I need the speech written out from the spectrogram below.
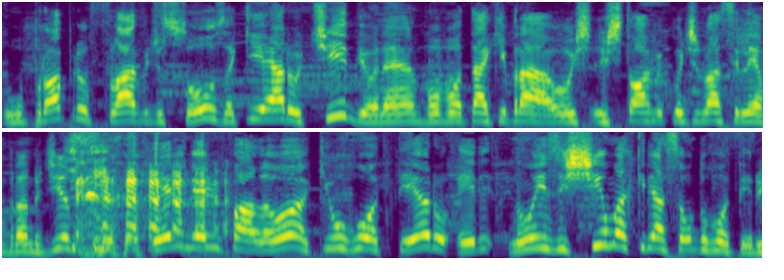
O próprio Flávio de Souza, que era o Tíbio, né? Vou voltar aqui pra o Storm continuar se lembrando disso. ele mesmo falou que o roteiro, ele não existia uma criação do roteiro.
